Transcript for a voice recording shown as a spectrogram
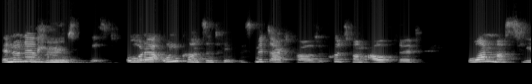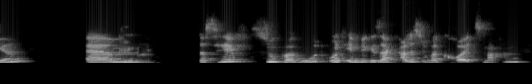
Wenn du nervös okay. bist oder unkonzentriert bist, Mittagspause, kurz vorm Auftritt, Ohren massieren. Ähm, okay das hilft super gut und eben wie gesagt alles über Kreuz machen,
